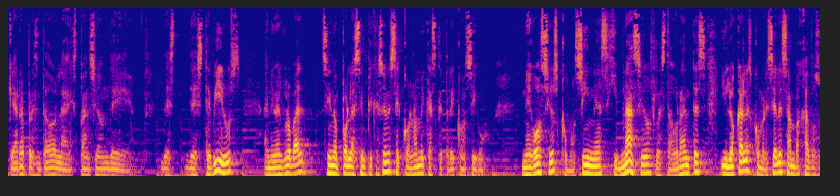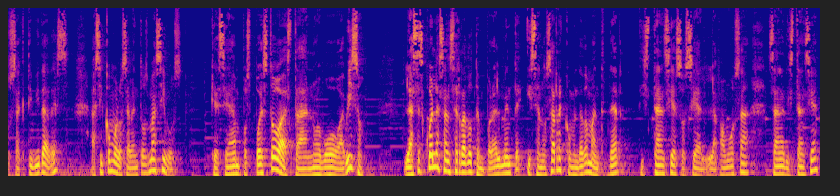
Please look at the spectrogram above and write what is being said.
que ha representado la expansión de, este virus a nivel global, sino por las implicaciones económicas que trae consigo. Negocios como cines, gimnasios, restaurantes y locales comerciales han bajado sus actividades, así como los eventos masivos, que se han pospuesto hasta nuevo aviso. Las escuelas han cerrado temporalmente y se nos ha recomendado mantener distancia social, la famosa sana distancia,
